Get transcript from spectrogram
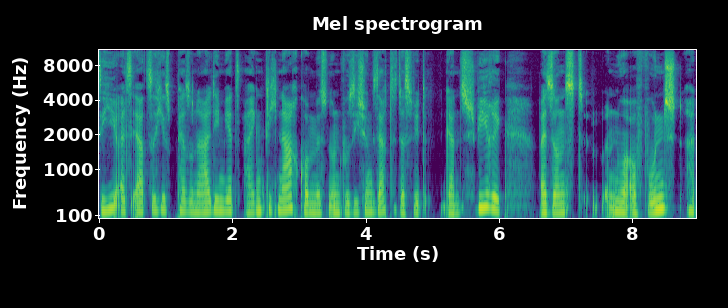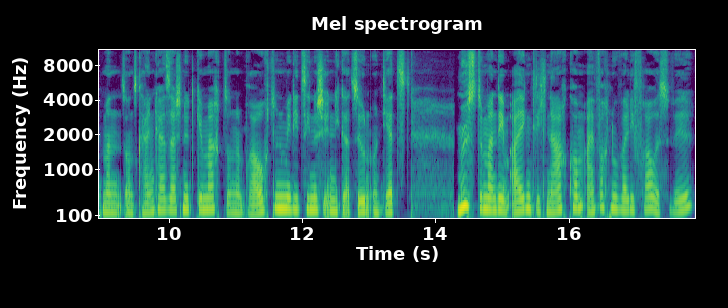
Sie als ärztliches Personal dem jetzt eigentlich nachkommen müssen. Und wo sie schon gesagt hat, das wird ganz schwierig, weil sonst nur auf Wunsch hat man sonst keinen Kaiserschnitt gemacht, sondern braucht eine medizinische Indikation. Und jetzt müsste man dem eigentlich nachkommen, einfach nur weil die Frau es will.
